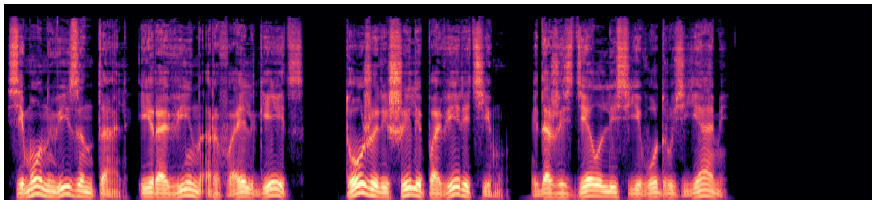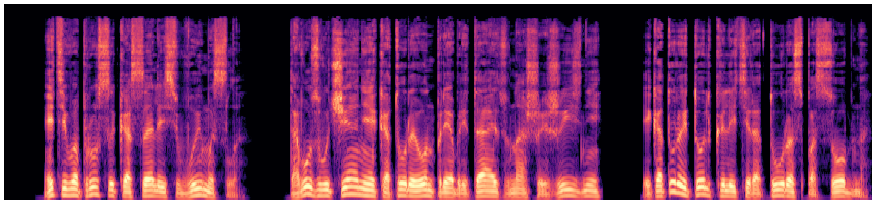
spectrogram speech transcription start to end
Симон Визенталь и Равин Рафаэль Гейтс тоже решили поверить ему и даже сделались его друзьями. Эти вопросы касались вымысла, того звучания, которое он приобретает в нашей жизни и которое только литература способна,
